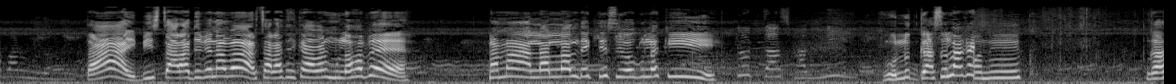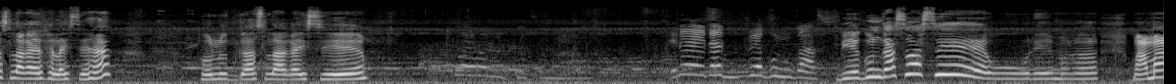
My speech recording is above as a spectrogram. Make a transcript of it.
আবার মূল হবে তাই বীজ চারা দিবেন আবার? চারা থেকে আবার মূলা হবে? মামা লাল লাল দেখতেছি ওগুলা কি? হলুদ গাছ গাছও লাগাই অনেক গাছ লাগাই ফেলাইছে হ্যাঁ? হলুদ গাছ লাগাইছে। বেগুন গাছও আছে? ওরে মা। মামা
